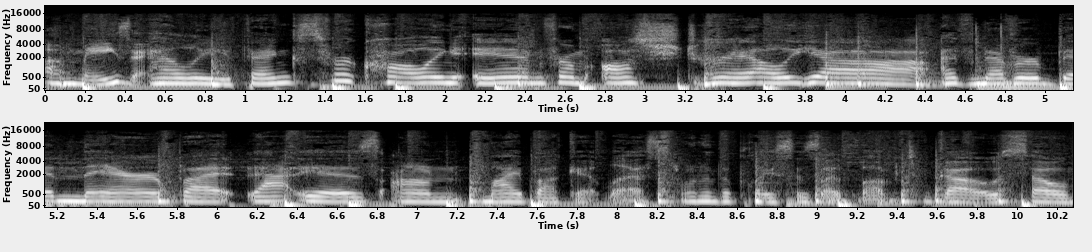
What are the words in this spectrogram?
amazing. Ellie, thanks for calling in from Australia. I've never been there, but that is on my bucket list. One of the places I'd love to go. So,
